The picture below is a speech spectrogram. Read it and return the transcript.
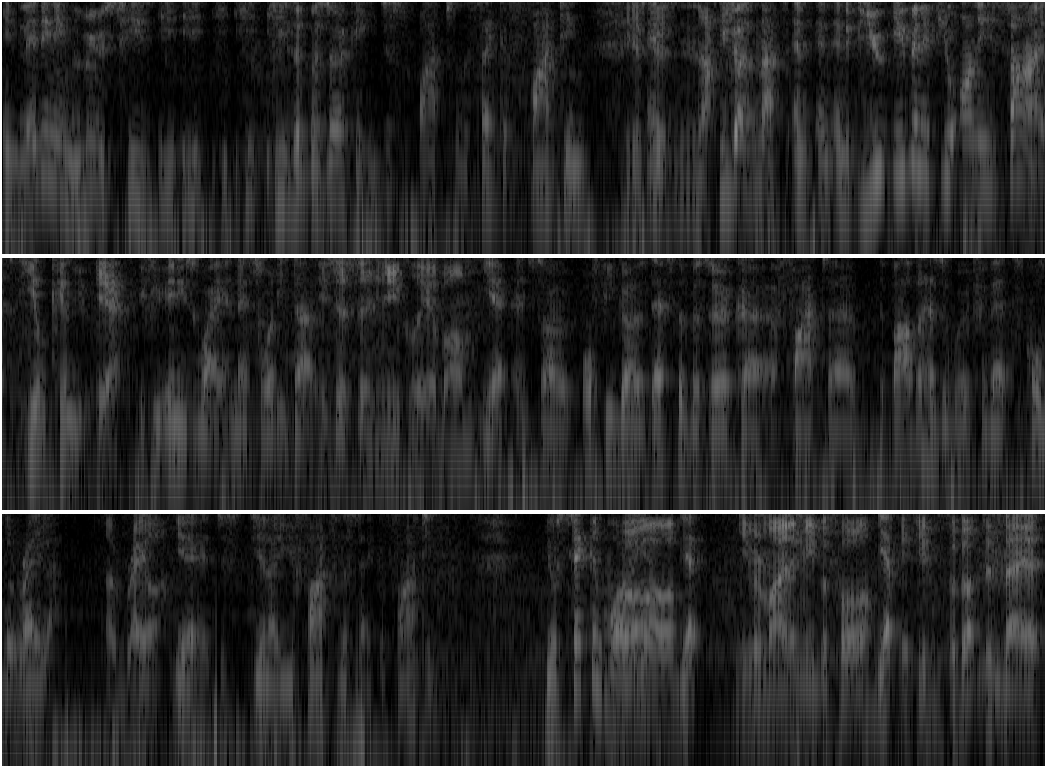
in letting him loose, he's he, he, he, he- he's a berserker. He just fights for the sake of fighting. He just goes nuts. He goes nuts, and, and and if you even if you're on his side, he'll kill you. Yeah. If you're in his way, and that's what he does. He's just a nuclear bomb. Yeah, and so off he goes. That's the berserker, a fighter. The Bible has a word for that. It's called a railer. A railer. Yeah, just you know, you fight for the sake of fighting. Your second warrior. Whoa. Yep. You reminded me before. Yep. If you forgot to say it,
